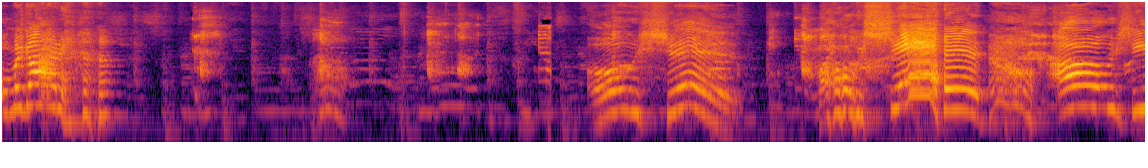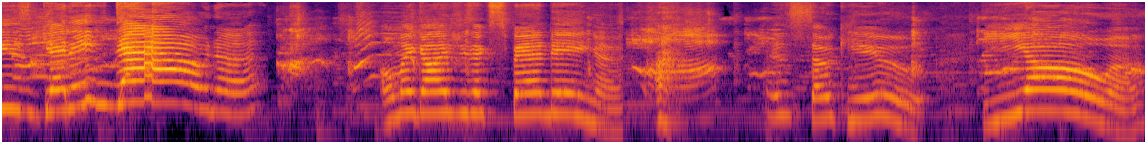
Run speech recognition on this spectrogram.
Oh my god! Oh shit! Oh shit! Oh, she's getting down! Oh my god, she's expanding! It's so cute. Yo!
